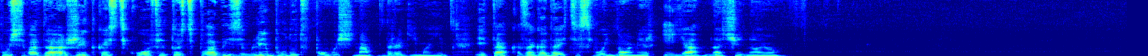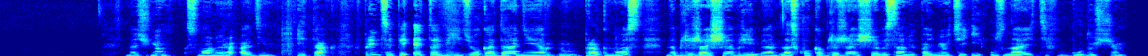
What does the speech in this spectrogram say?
Пусть вода, жидкость, кофе, то есть плоды земли будут в помощь нам, дорогие мои. Итак, загадайте свой номер, и я начинаю. Начнем с номера один. Итак, принципе, это видео гадание, прогноз на ближайшее время. Насколько ближайшее, вы сами поймете и узнаете в будущем.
